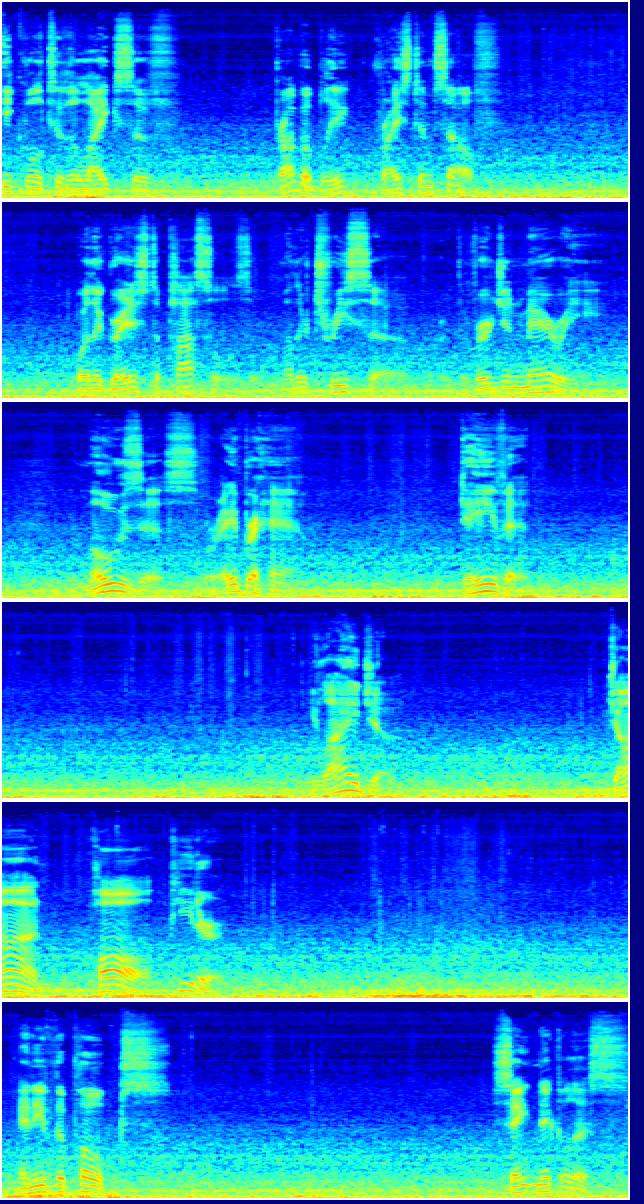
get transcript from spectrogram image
Equal to the likes of probably Christ himself, or the greatest apostles, or Mother Teresa, or the Virgin Mary, or Moses, or Abraham David, Elijah, John, Paul, Peter, any of the popes, Saint Nicholas,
